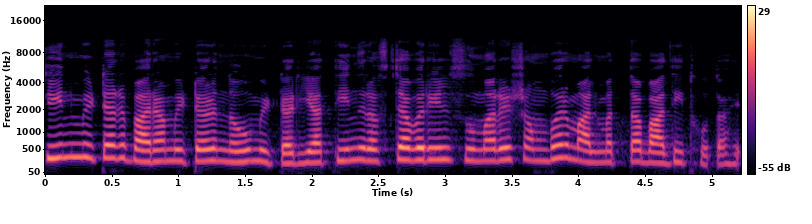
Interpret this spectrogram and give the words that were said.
तीन मीटर बारा मीटर नऊ मीटर या तीन रस्त्यावरील सुमारे शंभर मालमत्ता बाधित होत आहेत.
